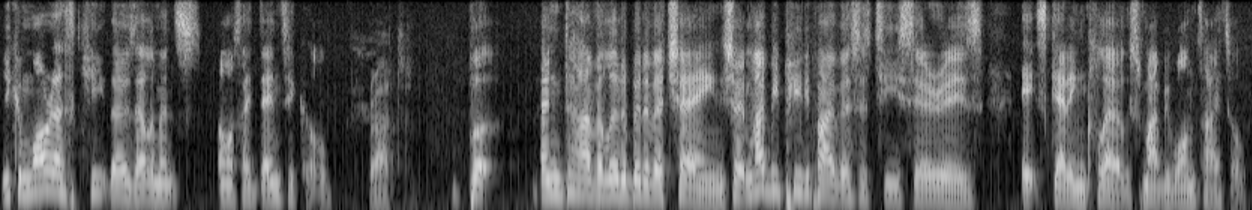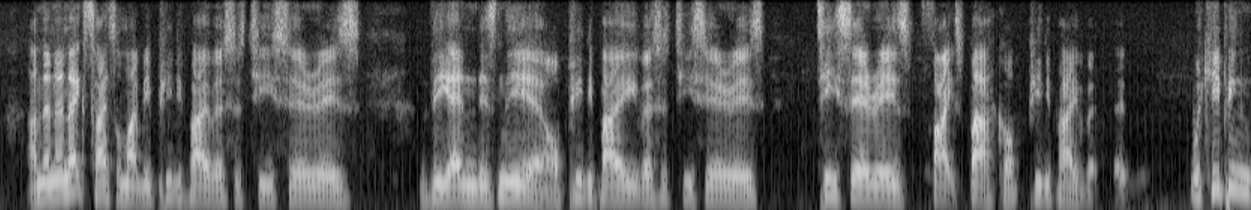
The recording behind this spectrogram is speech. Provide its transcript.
you can more or less keep those elements almost identical Right. but and to have a little bit of a change. So it might be PewDiePie versus T Series. It's getting close. Might be one title, and then the next title might be PewDiePie versus T Series. The end is near, or PewDiePie versus T Series. T Series fights back, or PewDiePie. Uh, We're keeping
